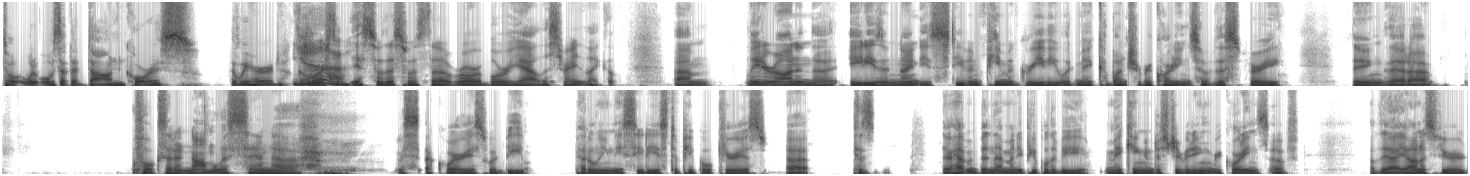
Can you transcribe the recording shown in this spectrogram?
To, what, what was that? The Dawn chorus that we heard? Of Yeah. it- yeah. So this was the Aurora Borealis, right? Like, um, later on in the 80s and 90s, Stephen P. McGreevy would make a bunch of recordings of this very thing that uh, folks at Anomalous and uh, Aquarius would be peddling these CDs to people curious because there haven't been that many people to be making and distributing recordings of of the ionosphere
